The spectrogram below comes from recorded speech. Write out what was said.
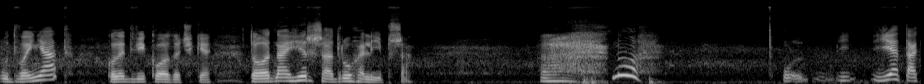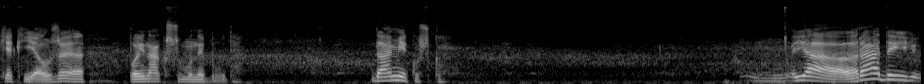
у двойнят, коли дві козочки, то одна гірша, а друга ліпша. Ну, є так, як є, вже по-інакшому не буде. Да, Мікушко. Я радий,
